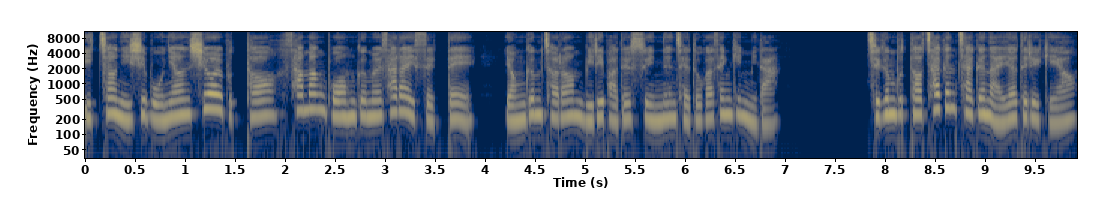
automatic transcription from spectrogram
2025년 10월부터 사망보험금을 살아있을 때 연금처럼 미리 받을 수 있는 제도가 생깁니다. 지금부터 차근차근 알려드릴게요.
